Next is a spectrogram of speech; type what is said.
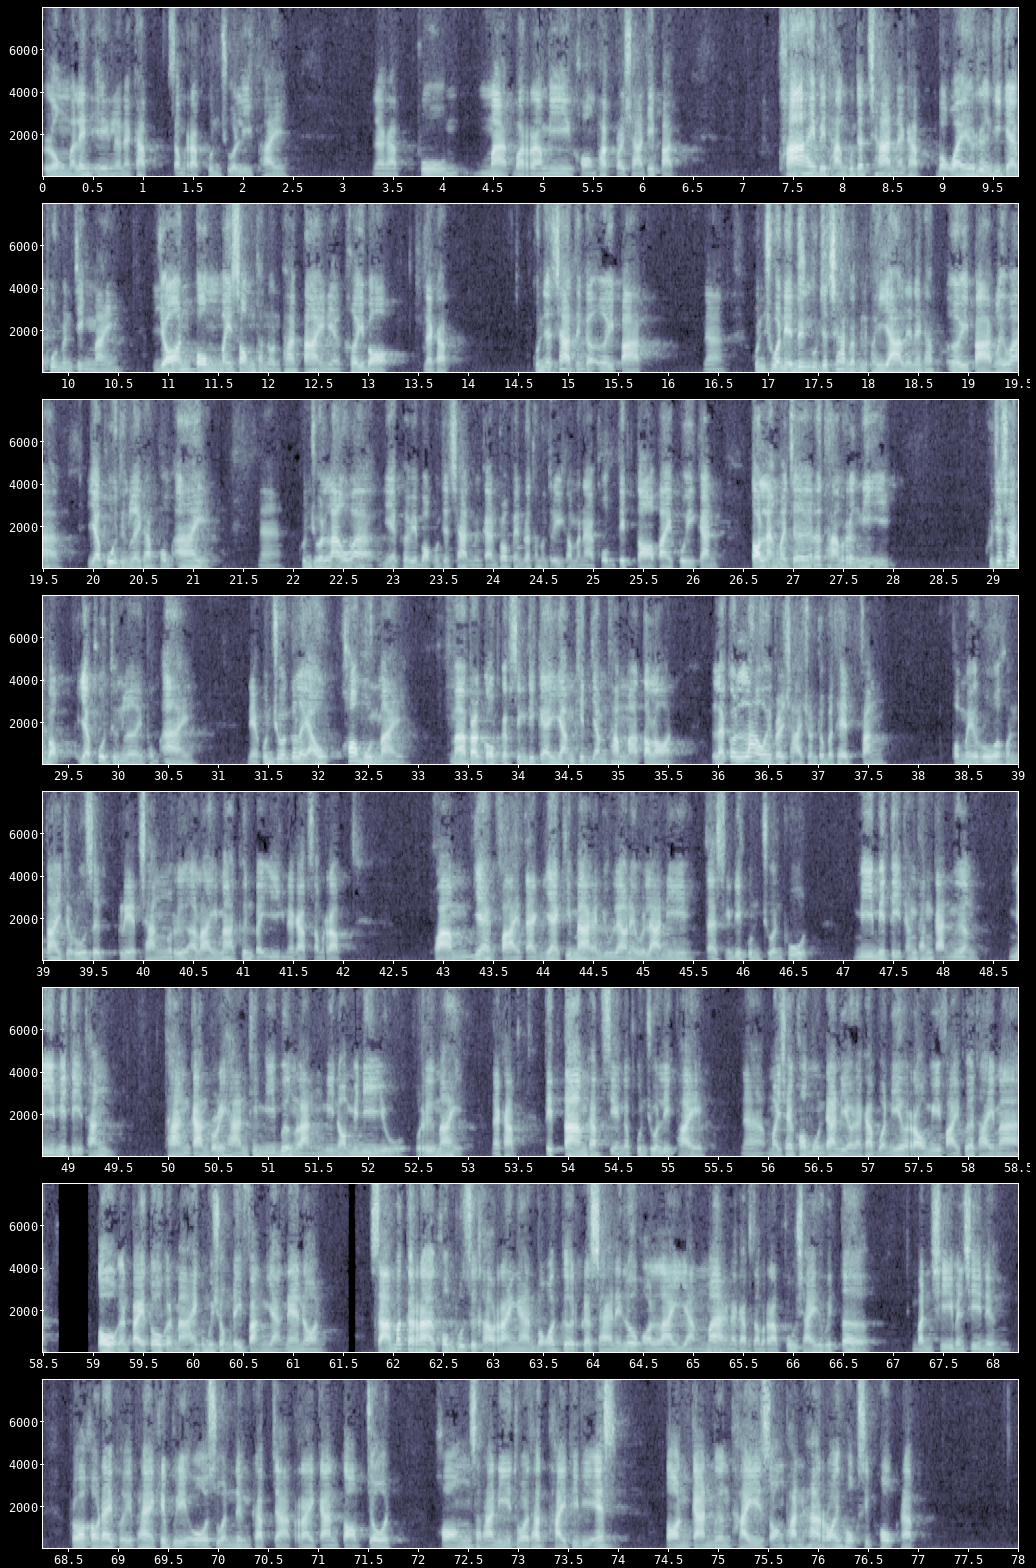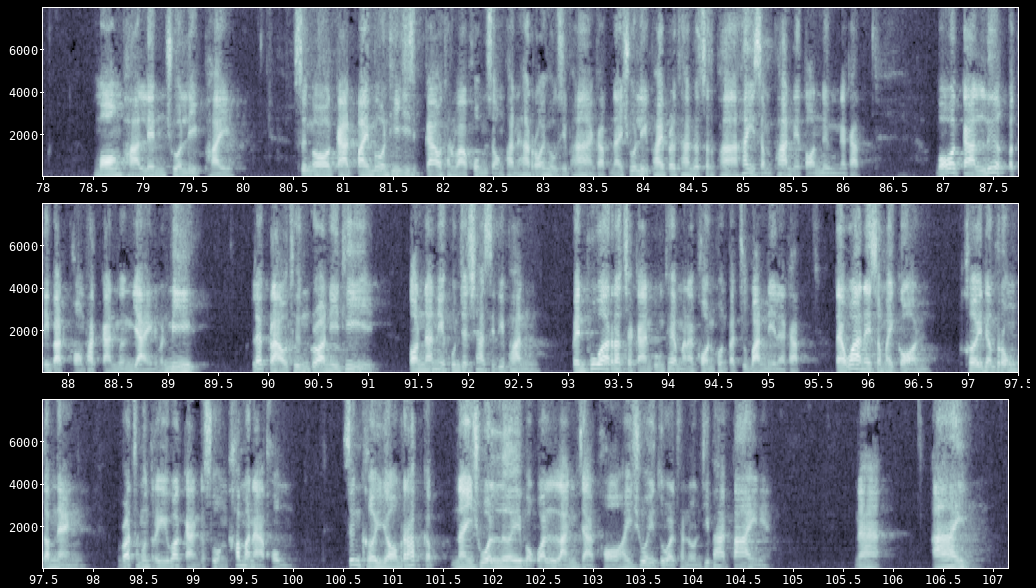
ลงมาเล่นเองแล้วนะครับสำหรับคุณชวนหลีกภัยนะครับ ผู้มากบารมีของพรรคประชาธิปัตย์ท้าให้ไปถามคุณชัดชาตินะครับ บอกว่าเรื่องที่แกพูดมันจริงไหมย้อนปมไม่ซ่อมถนนภาคใต้เนี่ยเคยบอกนะครับ คุณชัดชาติถึงกับเอ่ยปากนะคุณชวนเนี่ยดึงคุณชัดชาติมาเป็นพยานเลยนะครับ เอ่ยปากเลยว่า อย่าพูดถึงเลยครับ ผมอาย นะคุณชวนเล่าว่าเนี่ยเคยไปบอกคุณชัดชาติเหมือนกันเพราะเป็นรัฐมนตรีคมนาคม ติดต่อไปคุยกัน ตอนหลังมาเจอแล้วถามเรื่องนี้อีก คุณชัดชาติบอกอย่าพูดถึงเลย ผมอายเนี่ยคุณชวนก็เลยเอาข้อมูลใหม่ มาประกบกับสิ่งที่แกย้ำคิดย้ำทำมาตลอด แล้วก็เล่าให้ประชาชนทั่วประเทศฟัง ผมไม่รู้ว่าคนใต้จะรู้สึกเกลียดชังหรืออะไรมากขึ้นไปอีกนะครับสำหรับความแยกฝ่ายแตกแยกที่มากกันอยู่แล้วในเวลานี้ แต่สิ่งที่คุณชวนพูด มีมิติทั้งทั้งการเมือง มีมิติทั้ง ทางการบริหารที่มีเบื้องหลังมีนอมินีอยู่หรือไม่นะครับ ติดตามครับเสียงกับคุณชวนหลีกภัยนะไม่ใช่ข้อมูลด้านเดียวนะครับ วันนี้เรามีฝ่ายเพื่อไทยมา โต้กันไปโต้กันมาให้คุณผู้ชมได้ฟังอย่างแน่นอน 3 มกราคมผู้สื่อข่าวรายงาน บอกว่าเกิดกระแสในโลกออนไลน์อย่างมากนะครับสำหรับผู้ใช้ Twitter บัญชีบัญชีหนึ่งเพราะว่าเขาได้เผยแพร่คลิปวิดีโอส่วนหนึ่งครับจากรายการตอบโจทย์ ของสถานีโทรทัศน์ไทย PBS ตอนการเมืองไทย 2566 ครับ มองผ่านเลนชวนหลีกภัย ซึ่งออกอากาศไปเมื่อวันที่ 29 ธันวาคม 2565 ครับนายชวนหลีกภัยประธานรัฐสภาให้สัมภาษณ์ในตอนหนึ่งนะครับบอกว่าการเลือกปฏิบัติของพรรคการเมืองใหญ่เนี่ยมันมี และกล่าวถึงกรณีที่ตอนนั้นเนี่ยคุณชาติชาติสิทธิพันธ์เป็นผู้ว่าราชการกรุงเทพมหานครคนปัจจุบันนี่แหละครับ แต่ว่าในสมัยก่อนเคยดำรงตำแหน่งรัฐมนตรีว่าการกระทรวงคมนาคม ซึ่งเคยยอมรับกับนายชวนเลยบอกว่าหลังจากขอให้ช่วยตรวจถนนที่ภาคใต้เนี่ยนะฮะอาย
